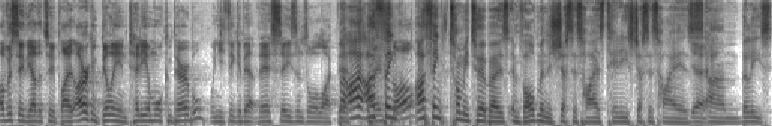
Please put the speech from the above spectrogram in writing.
obviously the other two players, I reckon Billy and Teddy are more comparable when you think about their seasons or like their But I, I think style. I think Tommy Turbo's involvement is just as high as Teddy's, just as high as Yeah. um, Billy's,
